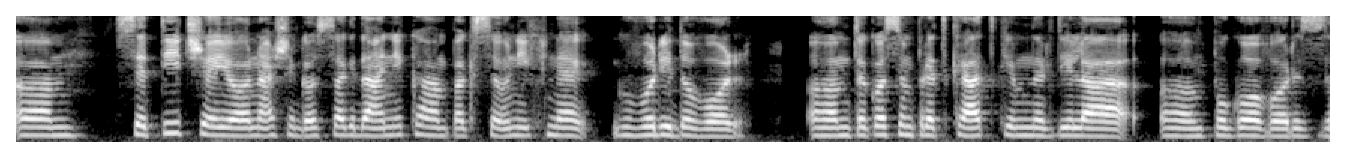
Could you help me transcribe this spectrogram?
Um, se tičejo našega vsakdanjika, ampak se o njih ne govori dovolj. Um, tako sem pred kratkim naredila um, pogovor z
